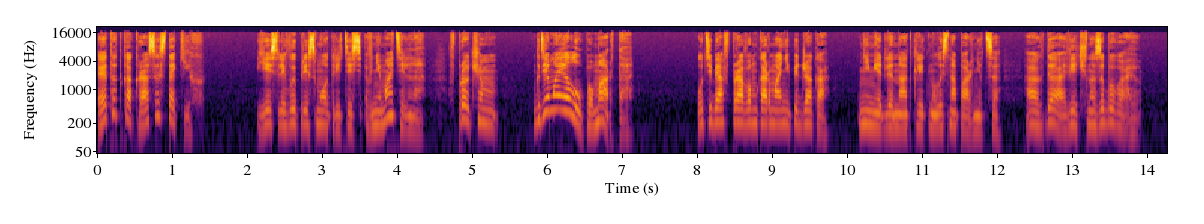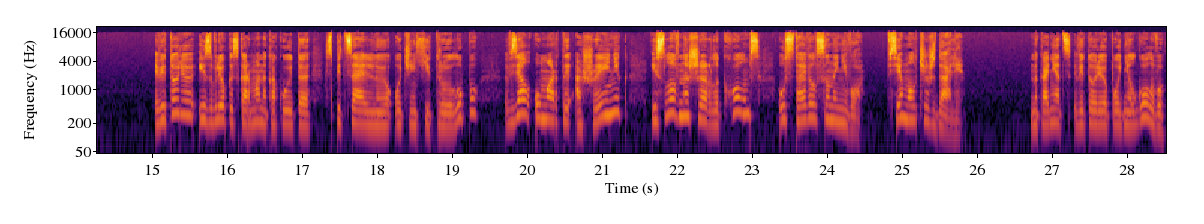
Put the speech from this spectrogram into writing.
«Этот как раз из таких. Если вы присмотритесь внимательно... Впрочем, где моя лупа, Марта?» «У тебя в правом кармане пиджака», — немедленно откликнулась напарница. «Ах да, вечно забываю». Виторио извлек из кармана какую-то специальную, очень хитрую лупу, взял у Марты ошейник и, словно Шерлок Холмс, уставился на него. Все молча ждали. Наконец Виторио поднял голову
